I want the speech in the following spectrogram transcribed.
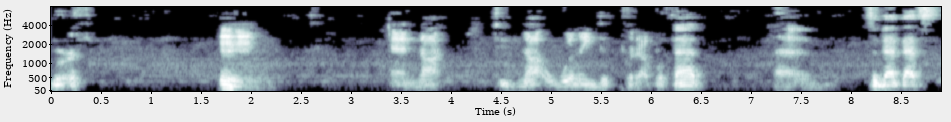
birth Mhm. and not not willing to put up with that. Um, so that that's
